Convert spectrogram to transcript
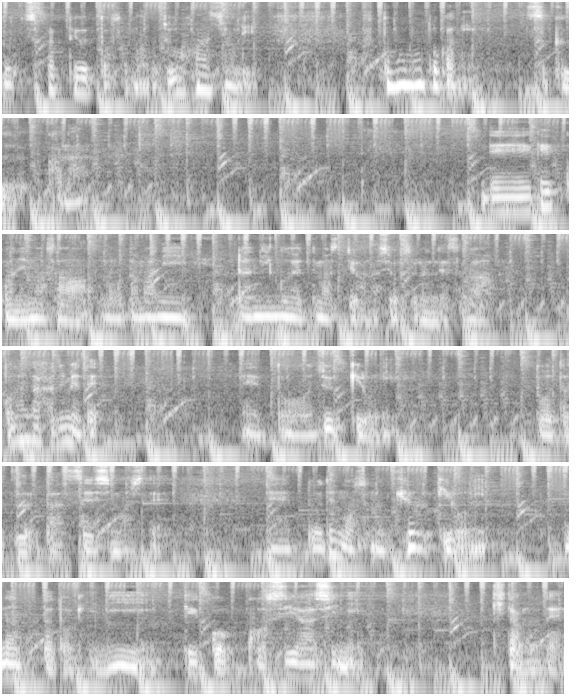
どっちかっていうとその上半身より太ももとかにつくかな。で結構ねまあさもうたまにランニングをやってますっていう話をするんですがこの間初めてえーと、10キロに到達達成しまして、えーと、でもその9キロになった時に結構腰や足に来たので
